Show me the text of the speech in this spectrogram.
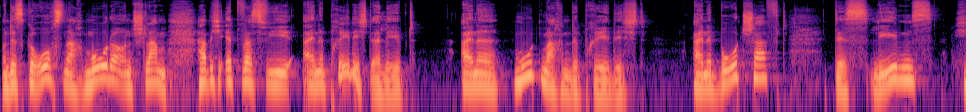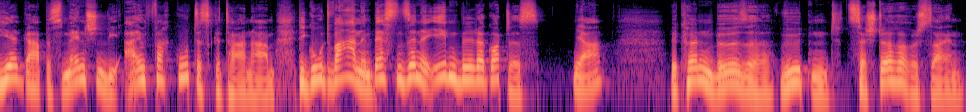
und des Geruchs nach Moder und Schlamm habe ich etwas wie eine Predigt erlebt, eine mutmachende Predigt, eine Botschaft des Lebens. Hier gab es Menschen, die einfach Gutes getan haben, die gut waren, im besten Sinne Ebenbilder Gottes. Ja, wir können böse, wütend, zerstörerisch sein.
